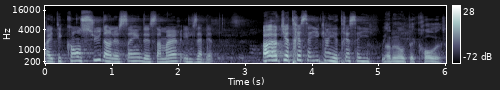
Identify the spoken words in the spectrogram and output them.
a été conçu dans le sein de sa mère Élisabeth. Ah, qui a tressailli quand il a tressailli. I don't know what they call it.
